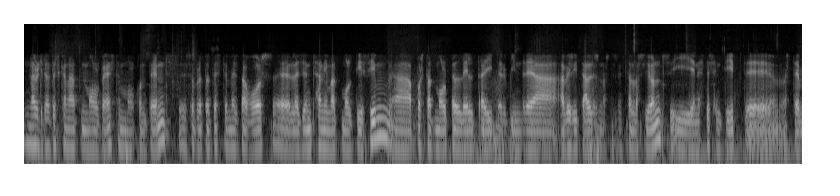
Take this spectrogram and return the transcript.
La veritat és que ha anat molt bé, estem molt contents, eh, sobretot este mes d'agost eh, la gent s'ha animat moltíssim, ha apostat molt pel Delta i per vindre a, a visitar les nostres instal·lacions i en aquest sentit eh, estem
